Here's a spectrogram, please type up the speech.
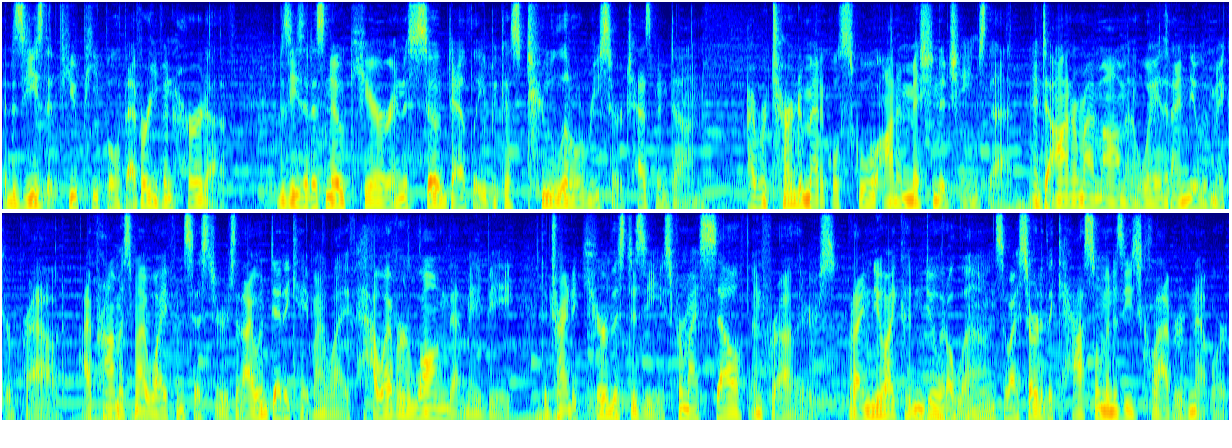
a disease that few people have ever even heard of, a disease that has no cure and is so deadly because too little research has been done. I returned to medical school on a mission to change that, and to honor my mom in a way that I knew would make her proud. I promised my wife and sisters that I would dedicate my life, however long that may be, to trying to cure this disease for myself and for others. But I knew I couldn't do it alone, so I started the Castleman Disease Collaborative Network,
